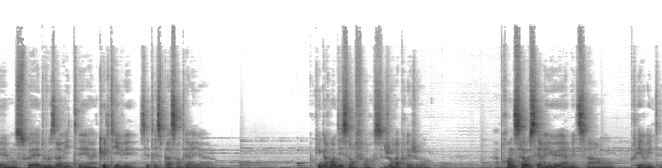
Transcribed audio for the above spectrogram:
Et mon souhait est de vous inviter à cultiver cet espace intérieur pour qu'il grandisse en force jour après jour, à prendre ça au sérieux et à mettre ça en priorité.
